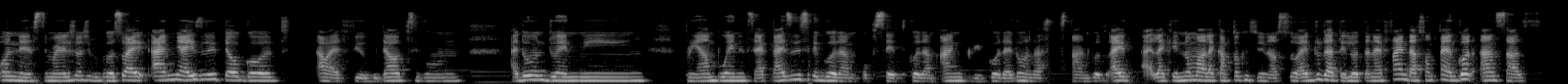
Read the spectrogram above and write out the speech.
honest in my relationship because so I, I mean, I easily tell God how I feel without even I don't do any preamble, anything. I can easily say, God, I'm upset. God, I'm angry. God, I don't understand. God, I, I like a normal, like I'm talking to you now. So I do that a lot. And I find that sometimes God answers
